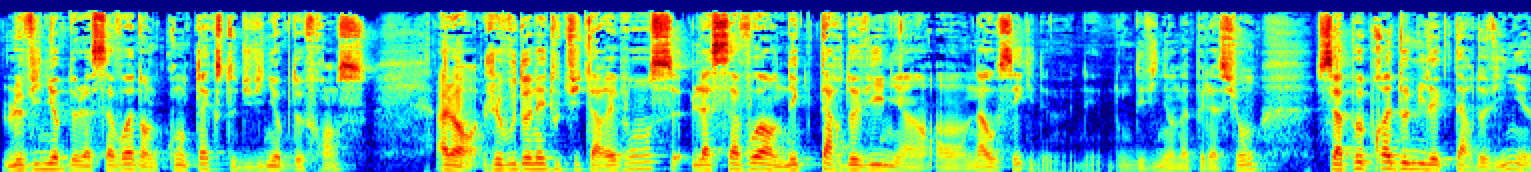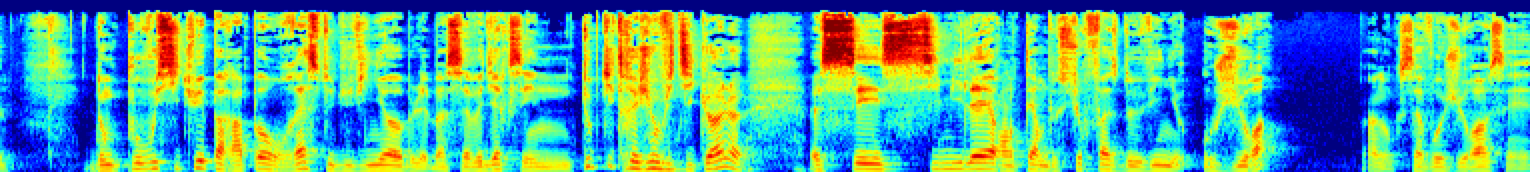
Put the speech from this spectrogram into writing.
le vignoble de la Savoie dans le contexte du vignoble de France. Alors, je vais vous donner tout de suite la réponse. La Savoie en hectares de vignes, hein, en AOC, donc des vignes en appellation, c'est à peu près 2000 hectares de vignes. Donc pour vous situer par rapport au reste du vignoble, ben, ça veut dire que c'est une toute petite région viticole. C'est similaire en termes de surface de vignes au Jura, Hein, donc Savoie-Jura, c'est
